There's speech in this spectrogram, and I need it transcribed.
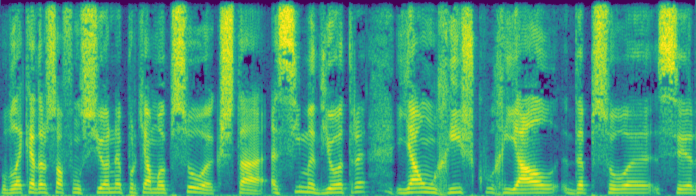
o Blackadder só funciona porque há uma pessoa que está acima de outra e há um risco real da pessoa ser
